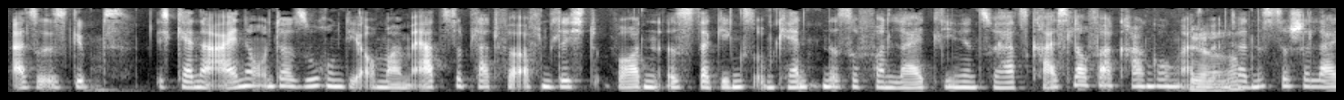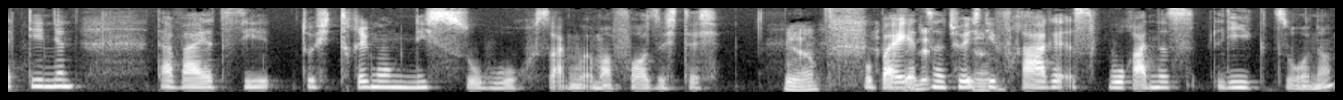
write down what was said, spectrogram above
also es gibt, ich kenne eine Untersuchung, die auch mal im Ärzteblatt veröffentlicht worden ist. Da ging es um Kenntnisse von Leitlinien zu Herz-Kreislauf-Erkrankungen, also ja. internistische Leitlinien. Da war jetzt die Durchdringung nicht so hoch, sagen wir mal vorsichtig. Ja. Wobei also, jetzt natürlich ja. die Frage ist, woran es liegt, so, ne?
